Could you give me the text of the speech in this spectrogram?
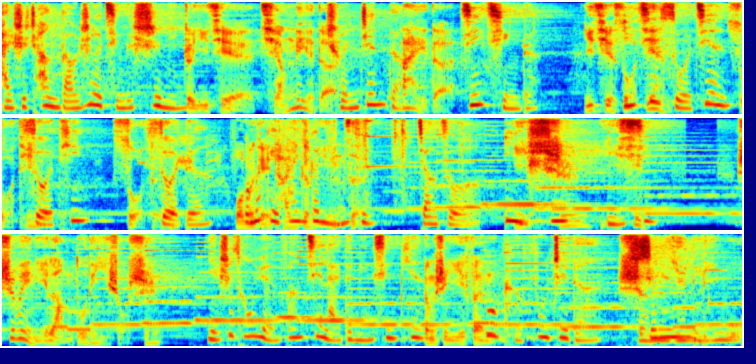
还是倡导热情的市民，这一切强烈的、纯真的、爱的、激情的，一切所见、所见、所听、所听、所得，所得，我们给他一个名字，叫做一诗一信，是为你朗读的一首诗，也是从远方寄来的明信片，更是一份不可复制的声音礼物。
